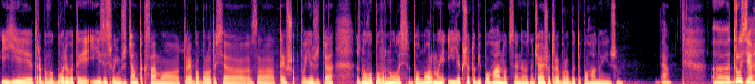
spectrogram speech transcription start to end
її треба виборювати, і зі своїм життям так само треба боротися за те, щоб твоє життя знову повернулося до норми. І якщо тобі погано, це не означає, що треба робити погано іншим. Да. Е, друзі,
